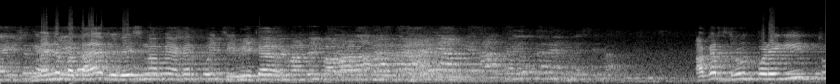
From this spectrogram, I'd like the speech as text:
है मैंने बताया विवेचना में अगर कोई चीज़ निकल बाबा आपकी नज़र में है अगर ज़रूरत पड़ेगी तो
